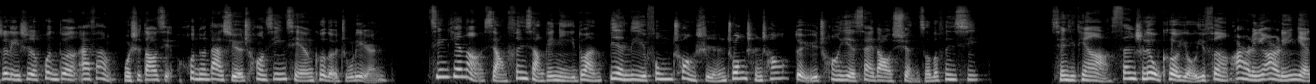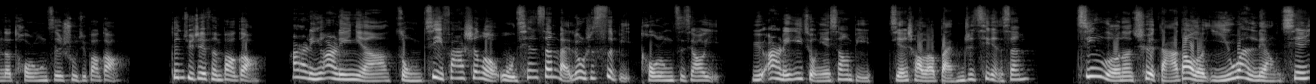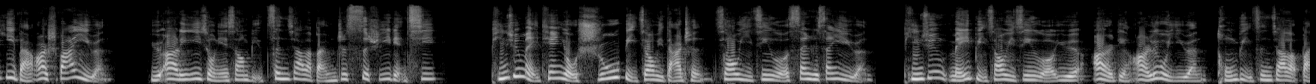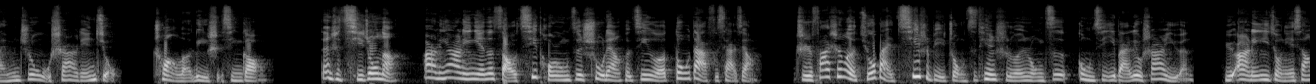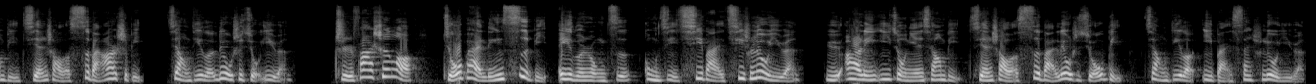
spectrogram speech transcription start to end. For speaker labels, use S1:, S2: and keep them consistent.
S1: 这里是混沌 FM，我是刀姐，混沌大学创新前沿课的主理人。今天呢，想分享给你一段便利蜂创始人庄晨超对于创业赛道选择的分析。前几天啊，三十六氪有一份二零二零年的投融资数据报告。根据这份报告，二零二零年啊，总计发生了五千三百六十四笔投融资交易，与二零一九年相比减少了百分之七点三，金额呢却达到了一万两千一百二十八亿元。与二零一九年相比，增加了百分之四十一点七，平均每天有十五笔交易达成，交易金额三十三亿元，平均每笔交易金额约二点二六亿元，同比增加了百分之五十二点九，创了历史新高。但是其中呢，二零二零年的早期投融资数量和金额都大幅下降，只发生了九百七十笔种子天使轮融资，共计一百六十二亿元，与二零一九年相比减少了四百二十笔，降低了六十九亿元。只发生了九百零四笔 A 轮融资，共计七百七十六亿元，与二零一九年相比减少了四百六十九笔，降低了一百三十六亿元。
